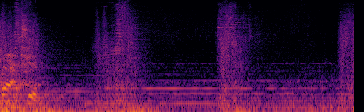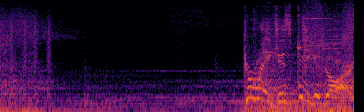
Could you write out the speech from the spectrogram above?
Zap action! Courageous Giga Guard!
